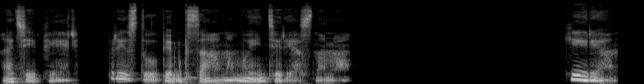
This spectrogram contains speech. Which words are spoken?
А теперь приступим к самому интересному». Кириан.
